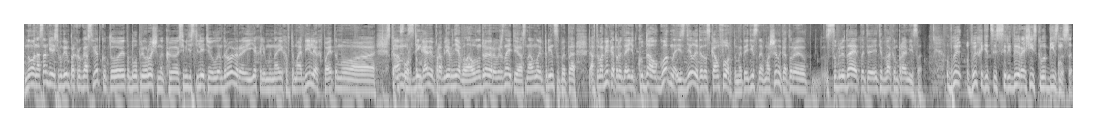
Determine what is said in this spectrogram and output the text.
Но на самом деле, если мы говорим про кругосветку, то это было приурочено к 70-летию Land Rover, и ехали мы на их автомобилях, поэтому э, там с деньгами проблем не было. А у Land Rover, вы же знаете, основной принцип это автомобиль, который доедет куда угодно и сделает это с комфортом. Это единственная машина, которая соблюдает эти, эти два компромисса. Вы выходец из среды российского бизнеса.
